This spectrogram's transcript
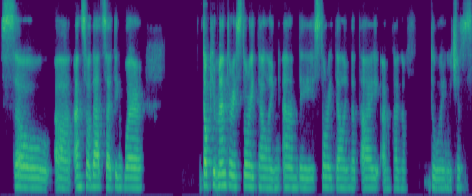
So uh, and so that's i think where documentary storytelling and the storytelling that i am kind of doing which is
